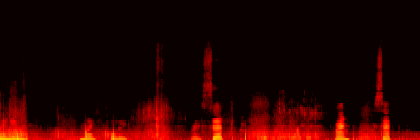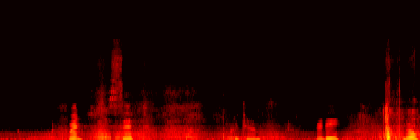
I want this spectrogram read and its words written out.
training my collie. Right, sit. When, sit. When, sit. Good job. Ready? Go.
